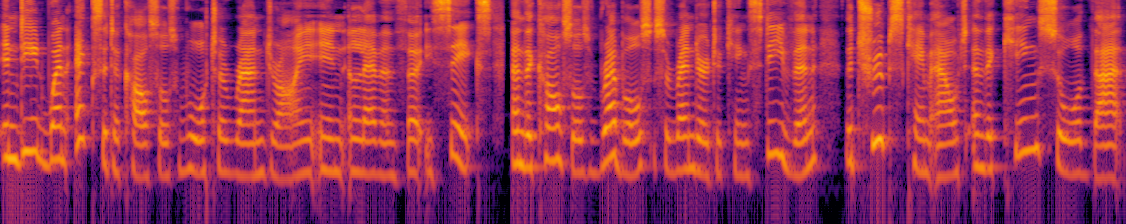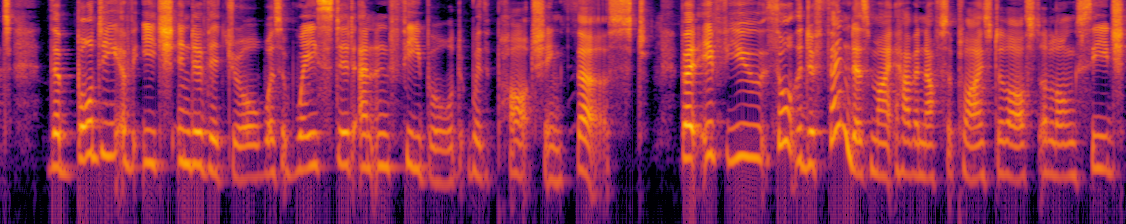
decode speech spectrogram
Indeed, when Exeter Castle's water ran dry in 1136 and the castle's rebels surrendered to King Stephen, the troops came out and the king saw that the body of each individual was wasted and enfeebled with parching thirst. But if you thought the defenders might have enough supplies to last a long siege,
